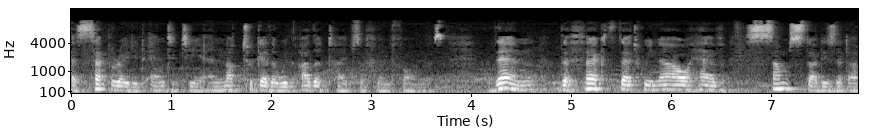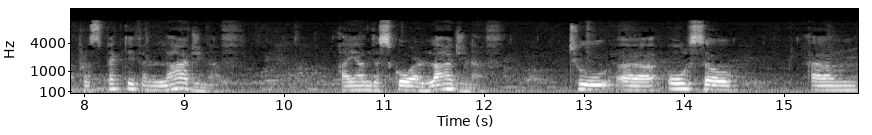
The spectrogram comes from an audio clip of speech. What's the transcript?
a separated entity and not together with other types of lymphomas. Then the fact that we now have some studies that are prospective and large enough, I underscore large enough, to uh, also um,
